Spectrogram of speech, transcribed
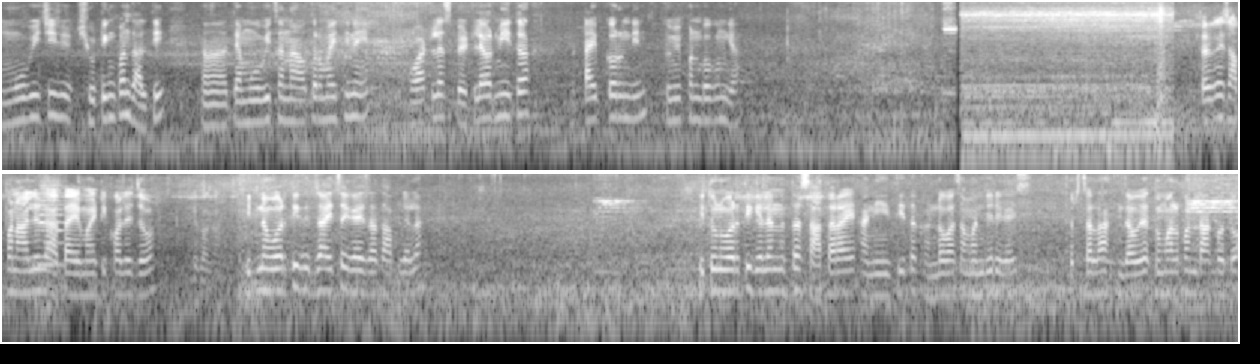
मूवीची शूटिंग पण झाली त्या मूवीचं नाव तर माहिती नाही. वाटलंच भेटल्यावर मी इथं टाईप करून देईन. तुम्ही पण बघून घ्या. तर गाईज आपण आलेलो आता एम आय टी कॉलेजजवळ हे बघा. इथनं वरती जायचं आहे गाईज आता आपल्याला. इथून वरती गेल्यानंतर सातारा आहे आणि तिथं खंडोबाचं मंदिर आहे गाईस तर चला जाऊया. तुम्हाला पण दाखवतो.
